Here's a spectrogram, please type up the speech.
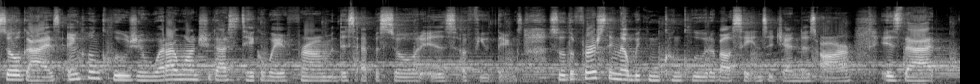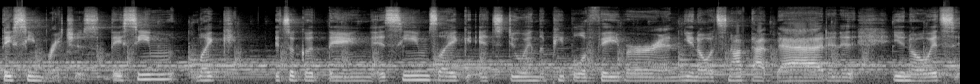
So, guys, in conclusion, what I want you guys to take away from this episode is a few things. So, the first thing that we can conclude about Satan's agendas are is that they seem righteous. They seem like it's a good thing. It seems like it's doing the people a favor and you know, it's not that bad and it you know, it's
